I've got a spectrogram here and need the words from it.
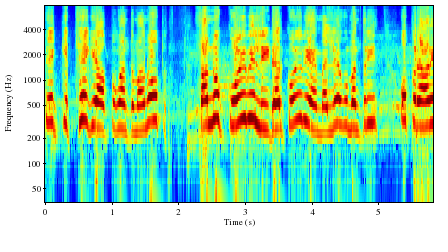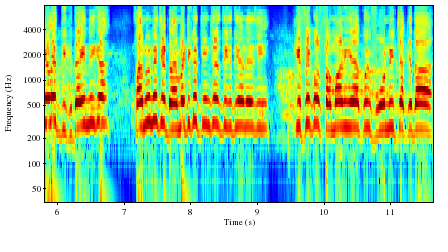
ਤੇ ਕਿੱਥੇ ਗਿਆ ਭਗਵੰਤ ਮਾਨ? ਉਹ ਸਾਨੂੰ ਕੋਈ ਵੀ ਲੀਡਰ ਕੋਈ ਵੀ ਐਮਐਲਏ ਕੋਈ ਮੰਤਰੀ, ਉਹ ਪੁਰਾਣੇ ਵਾਲਾ ਦਿਖਦਾ ਹੀ ਨਹੀਂਗਾ ਸਾਨੂੰ ਇਹਨਾਂ 'ਚ ਡਰਾਮੈਟਿਕਲ ਚੇਂਜਸ ਦਿਖਦੀਆਂ ਨੇ ਜੀ। ਕਿਸੇ ਕੋਲ ਸਮਾਂ ਨਹੀਂ ਹੈ, ਕੋਈ ਫੋਨ ਨਹੀਂ ਚੱਕਦਾ,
